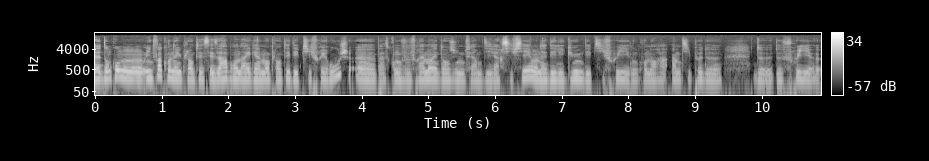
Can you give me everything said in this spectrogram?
Euh, donc, une fois qu'on a eu planté ces arbres, on a également planté des petits fruits rouges euh, parce qu'on veut vraiment être dans une ferme diversifiée. On a des légumes, des petits fruits, et donc on aura un petit peu de, fruits euh,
